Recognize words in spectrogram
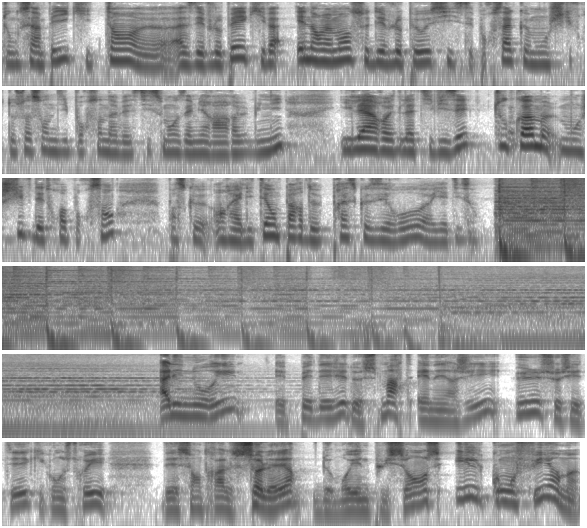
Donc c'est un pays qui tend à se développer et qui va énormément se développer aussi. C'est pour ça que mon chiffre de 70% d'investissement aux Émirats arabes unis il est à relativiser, tout comme mon chiffre des 3%, parce qu'en réalité, on part de presque zéro euh, il y a 10 ans. Ali est PDG de Smart Energy, une société qui construit des centrales solaires de moyenne puissance. Il confirme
